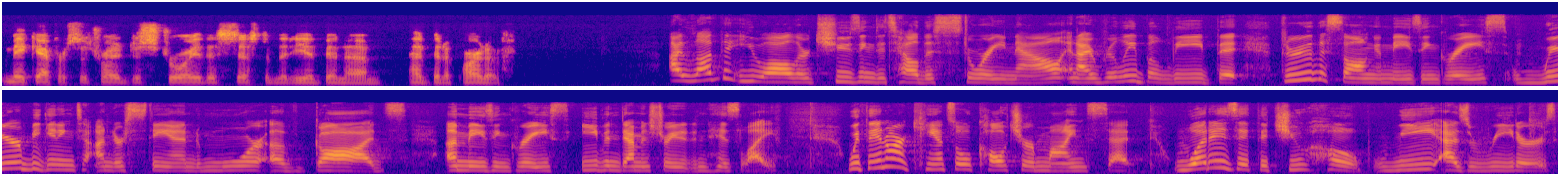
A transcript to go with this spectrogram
make efforts to try to destroy the system that he had been um, had been a part of. I love that you all are choosing to tell this story now, and I really believe that through the song Amazing Grace, we're beginning to understand more of God's amazing grace, even demonstrated in his life. Within our cancel culture mindset, what is it that you hope we as readers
